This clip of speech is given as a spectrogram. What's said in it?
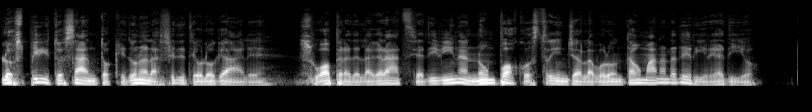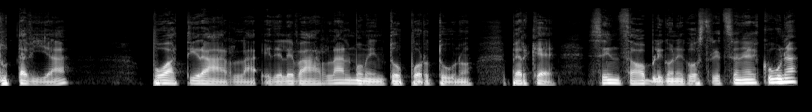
Lo Spirito Santo che dona la fede teologale su opera della grazia divina, non può costringere la volontà umana ad aderire a Dio. Tuttavia, può attirarla ed elevarla al momento opportuno, perché, senza obbligo né costrizione alcuna,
